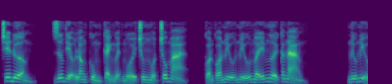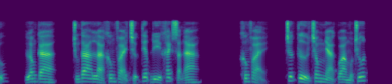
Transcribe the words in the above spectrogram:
Trên đường dương tiểu long cùng cảnh nguyệt ngồi chung một chỗ mà, còn có nữu nữu mấy người các nàng. Nữu nữu, long ca, chúng ta là không phải trực tiếp đi khách sạn a. Không phải, trước từ trong nhà qua một chút,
